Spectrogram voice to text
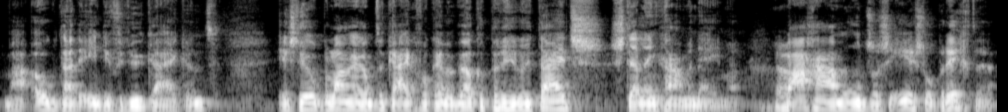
Maar ook naar de individu kijkend is het heel belangrijk om te kijken van oké, maar welke prioriteitsstelling gaan we nemen? Ja. Waar gaan we ons als eerste op richten?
